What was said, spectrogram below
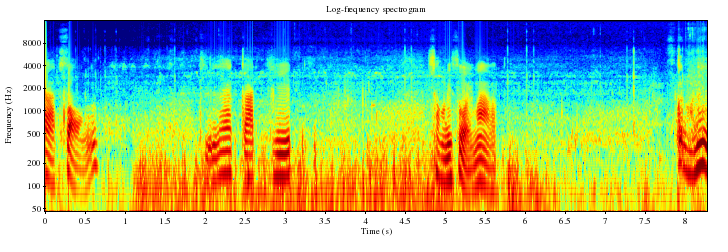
ดาบสอง ทีแรกกัดพิษช่องนี้สวยมากครับก็นี่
